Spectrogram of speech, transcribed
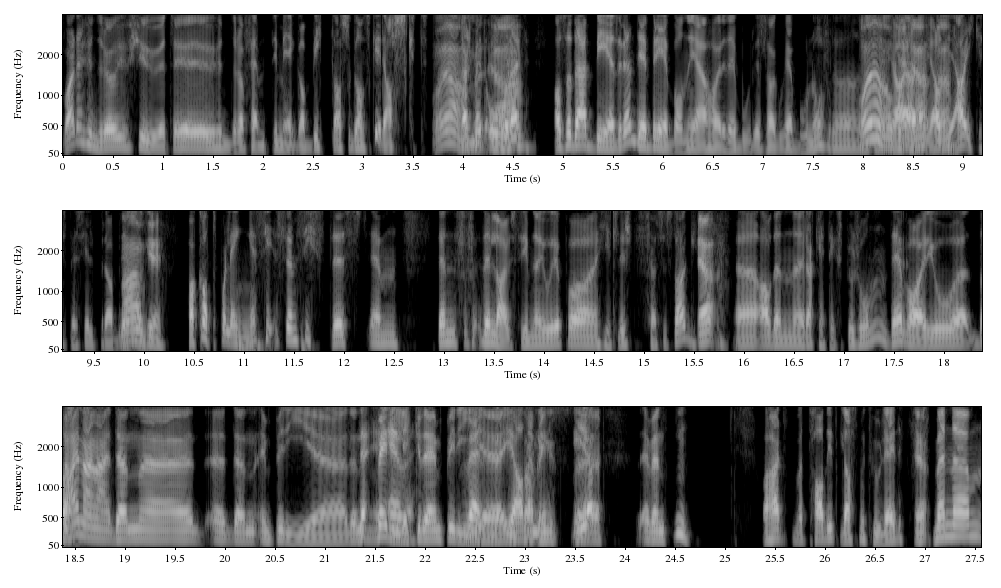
hva er det, 120-150 megabit, altså ganske raskt. Oh, ja, Det er som et men- ja. ålreit Altså, det er bedre enn det bredbåndet jeg har i det borettslaget hvor jeg bor nå. Å, oh, ja, okay, ja, ja, ja, ja, altså, jeg har ikke spesielt bra bredbånd. Okay. Har ikke hatt det på lenge. Den siste um, den, den livestreamen jeg gjorde på Hitlers fødselsdag, Ja. uh, av den raketteksplosjonen, det var jo eh, da Nei, nei, nei. Den, uh, den empiri... Den vellykkede vel- ja, empiriinnsamlingseventen. Og her, ta ditt glass med Kool-Aid. Ja. Men, um,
